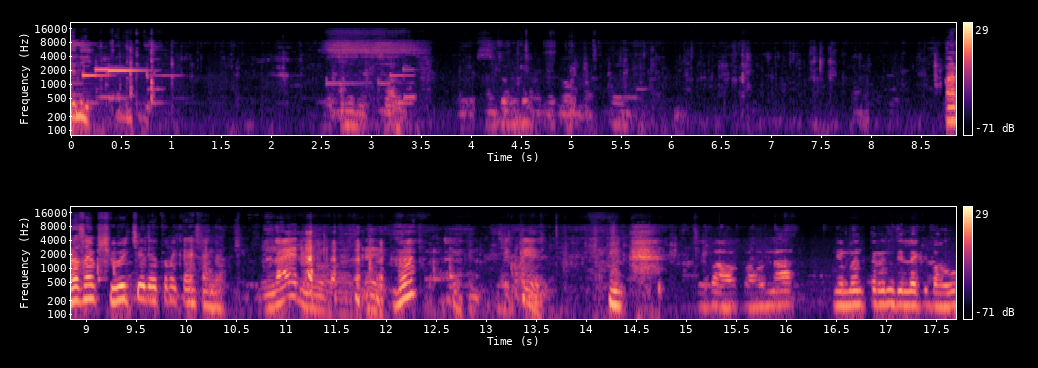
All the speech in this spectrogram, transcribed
you. बाळासाहेब शुभेच्छा देताना काय सांगा नाही रे बाबा, काय. हं? भाऊंना निमंत्रण दिलं की भाऊ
